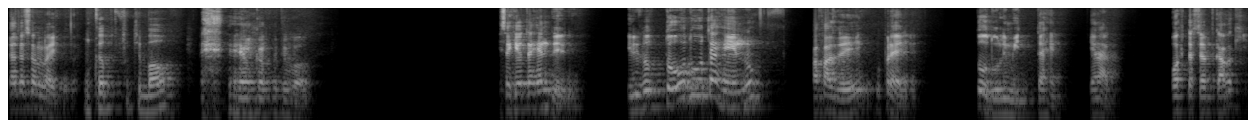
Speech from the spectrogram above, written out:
Dá celular aí. Um campo de futebol. É um campo de futebol. Esse aqui é o terreno dele. Ele usou todo o terreno para fazer o prédio. Todo o limite do terreno. Não tinha nada. O poste da Celta ficava aqui.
